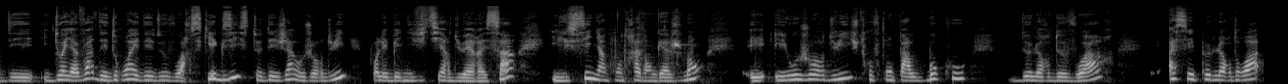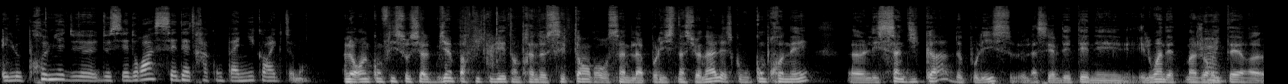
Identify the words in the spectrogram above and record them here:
des, il doit y avoir des droits et des devoirs. Ce qui existe déjà aujourd'hui pour les bénéficiaires du RSA, ils signent un contrat d'engagement. Et, et aujourd'hui, je trouve qu'on parle beaucoup de leurs devoirs, assez peu de leurs droits. Et le premier de ces droits, c'est d'être accompagné correctement. Alors un conflit social bien particulier est en train de s'étendre au sein de la police nationale. Est-ce que vous comprenez euh, les syndicats de police La CFDT est, loin d'être majoritaire mm. euh,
